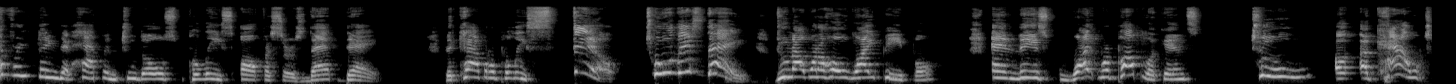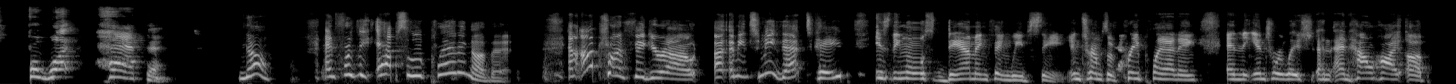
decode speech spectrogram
everything that happened to those police officers that day, the Capitol Police still to this day do not want to hold white people and these white Republicans to account for what happened. No. And for the absolute planning of it. And I'm trying to figure out. I mean, to me, that tape is the most damning thing we've seen in terms of pre-planning and the interrelation and, and how high up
